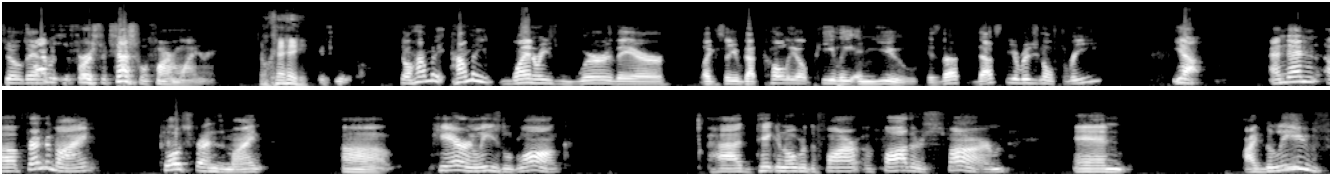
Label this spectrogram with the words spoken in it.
So So then, I was the first successful farm winery, Okay. if you will. so how many how many wineries were there? Like, so you've got Colio, Pelee, and you. Is that that's the original three? Yeah. And then a friend of mine, close friends of mine, uh, Pierre and Lise LeBlanc, had taken over the farm, father's farm, and I believe,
